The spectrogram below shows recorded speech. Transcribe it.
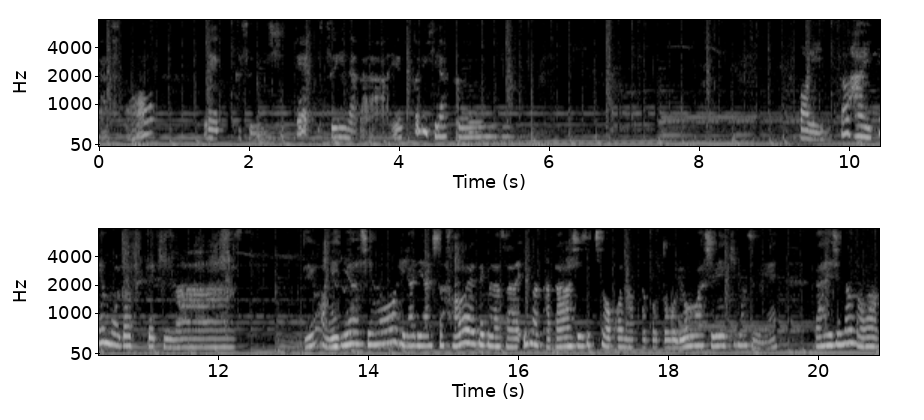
ラスト。フレックスにして、吸いながらゆっくり開く。ポイント吐いて戻ってきます。では、右足も左足と揃えてください。今、片足ずつ行ったことを両足でいきますね。大事なのは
